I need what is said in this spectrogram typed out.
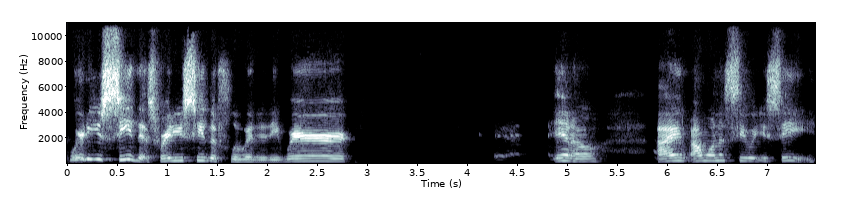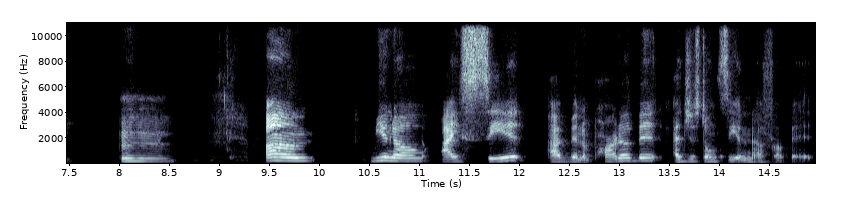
where do you see this? Where do you see the fluidity? Where, you know, I I want to see what you see. Mm-hmm. Um, you know, I see it. I've been a part of it. I just don't see enough of it.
